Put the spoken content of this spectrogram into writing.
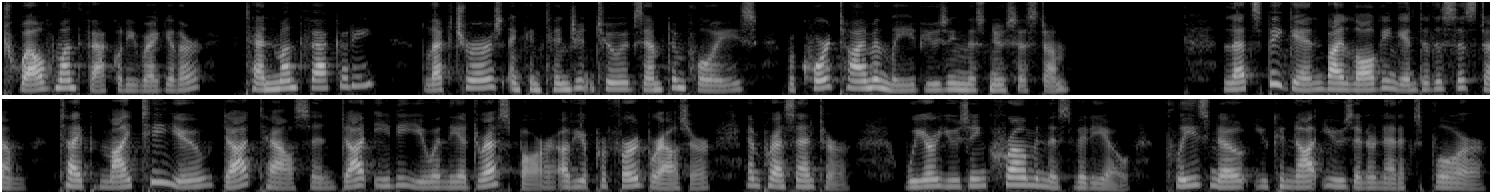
12-month faculty regular, 10-month faculty, lecturers, and contingent 2 exempt employees record time and leave using this new system. Let's begin by logging into the system. Type mytu.towson.edu in the address bar of your preferred browser and press enter. We are using Chrome in this video. Please note you cannot use Internet Explorer.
